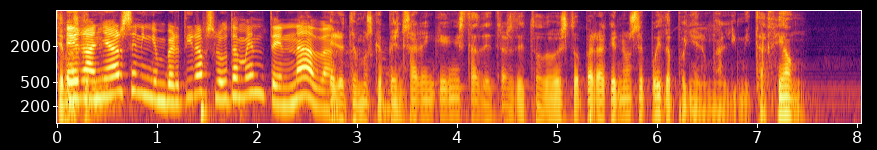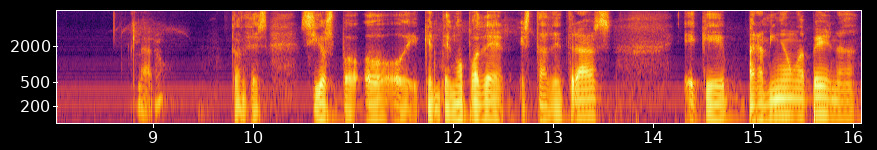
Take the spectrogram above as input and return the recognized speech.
Temos é gañarse nin invertir absolutamente nada. Pero temos que pensar en quen está detrás de todo isto para que non se poida poñer unha limitación. Claro. Entonces, si os po o, o, eh, quen ten o poder está detrás, é que para min é unha pena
